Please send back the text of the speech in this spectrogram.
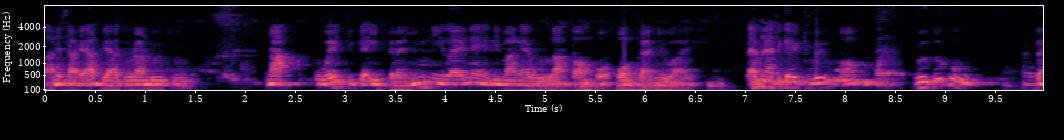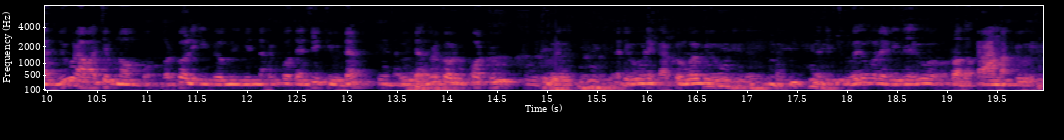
Lalu syariat di aturan lucu. Nak kue tiga banyu nilainya lima ribu lah tompo, wong banyu wae. Tapi nanti kayak duit uang, gue tuku banyu ora wajib nompo. Mergo li indomie minah potensi diundang, undang mergo rupa du. Jadi unik agama kuwi unik. Jadi duit mulai dhisik ku rada keramat duit.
